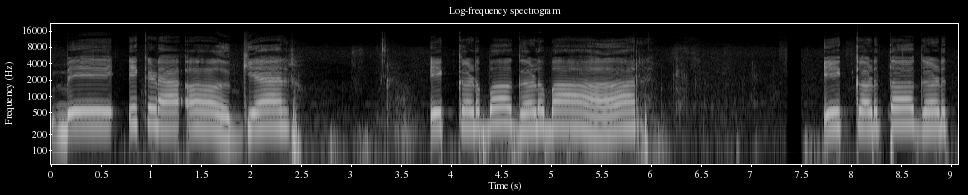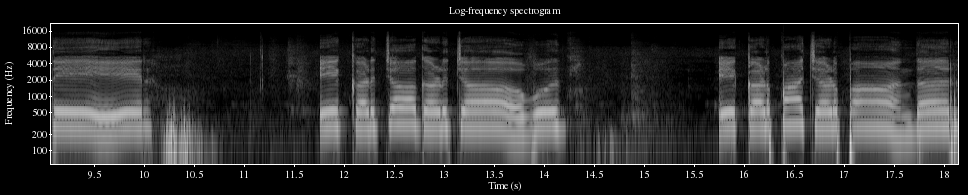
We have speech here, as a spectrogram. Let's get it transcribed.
બે એકડા અગિયાર, એકડ બગડ બાર, એકડ તગડ તેર, એકડ ચગડ ચૌદ, એકડ પાંચડ પંદર,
